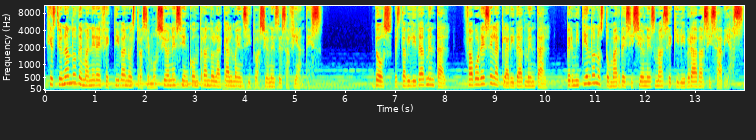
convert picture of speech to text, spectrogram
gestionando de manera efectiva nuestras emociones y encontrando la calma en situaciones desafiantes. 2. Estabilidad mental favorece la claridad mental, permitiéndonos tomar decisiones más equilibradas y sabias.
